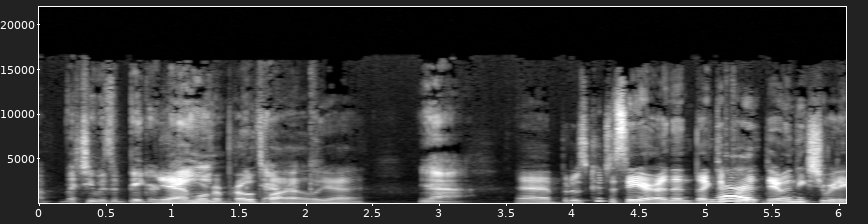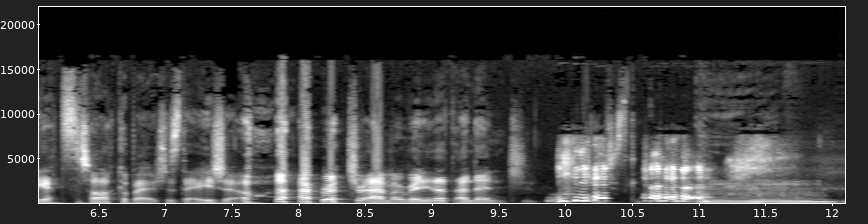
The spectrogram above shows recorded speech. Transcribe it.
a, a that she was a bigger yeah, name more of a profile. Yeah. Yeah. Uh, but it was good to see her, and then like the Yeah. fir- the only thing she really gets to talk about is the Asia O'Hara drama. Really, that and then she, Yeah. Mm.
